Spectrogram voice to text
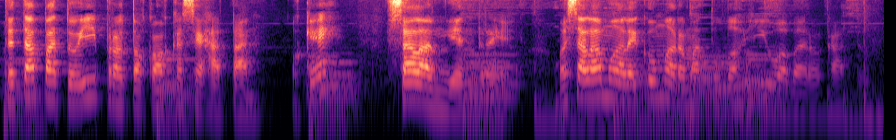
Tetap patuhi protokol kesehatan. Oke? Salam genre. Wassalamualaikum warahmatullahi wabarakatuh.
